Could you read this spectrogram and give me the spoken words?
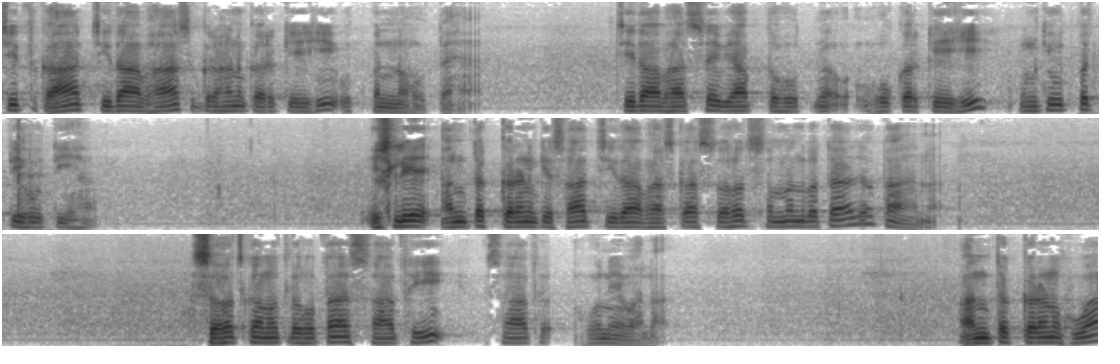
चित का चिदाभास ग्रहण करके ही उत्पन्न होते हैं। चिदाभास से व्याप्त होकर हो, के ही उनकी उत्पत्ति होती है। इसलिए अंतकरण के साथ चिदाभास का सहज संबंध बताया जाता है ना? सहज का मतलब होता है साथ ही साथ होने वाला। अंतकरण हुआ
